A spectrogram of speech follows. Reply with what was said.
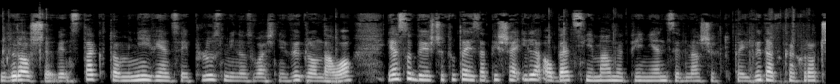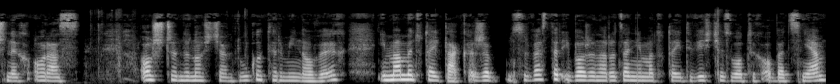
groszy, więc tak to mniej więcej plus minus właśnie wyglądało. Ja sobie jeszcze tutaj zapiszę, ile obecnie mamy pieniędzy w naszych tutaj wydatkach rocznych oraz oszczędnościach długoterminowych i mamy tutaj tak, że Sylwester i Boże Narodzenie ma tutaj 200 zł obecnie.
